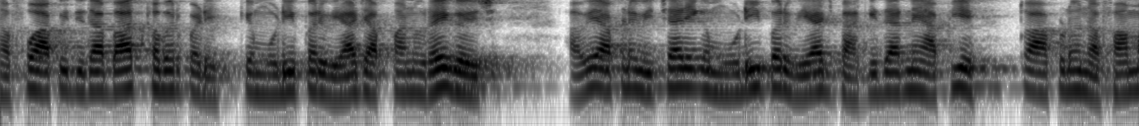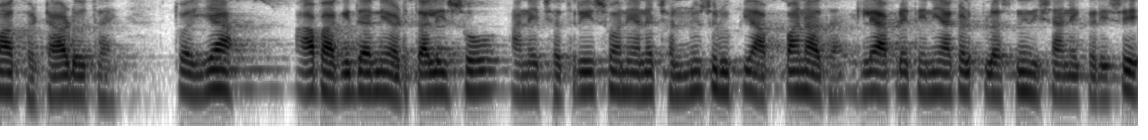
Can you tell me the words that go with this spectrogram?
નફો આપી દીધા બાદ ખબર પડી કે મૂડી પર વ્યાજ આપવાનું રહી ગયું છે. હવે આપણે વિચારીએ કે મૂડી પર વ્યાજ ભાગીદારને આપીએ તો આપણો નફામાં ઘટાડો થાય. તો અહીંયા આ ભાગીદારને અડતાલીસો અને છત્રીસો અને આને છન્નુસો રૂપિયા આપવાના હતા. એટલે આપણે તેની આગળ પ્લસની નિશાની કરી છે.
